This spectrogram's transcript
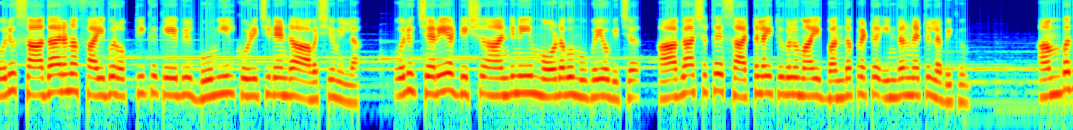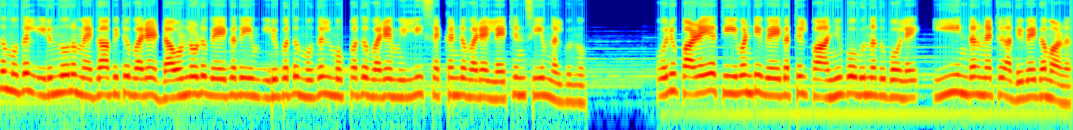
ഒരു സാധാരണ ഫൈബർ ഒപ്റ്റിക് കേബിൾ ഭൂമിയിൽ കുഴിച്ചിടേണ്ട ആവശ്യമില്ല. ഒരു ചെറിയ ഡിഷ് ആന്റിനയും മോഡവും ഉപയോഗിച്ച് ആകാശത്തെ സാറ്റലൈറ്റുകളുമായി ബന്ധപ്പെട്ട് ഇന്റർനെറ്റ് ലഭിക്കും. അമ്പത് മുതൽ ഇരുന്നൂറ് മെഗാബിറ്റ് വരെ ഡൗൺലോഡ് വേഗതയും ഇരുപത് മുതൽ മുപ്പത് വരെ മില്ലി സെക്കൻഡ് വരെ ലേറ്റൻസിയും നൽകുന്നു. ഒരു പഴയ തീവണ്ടി വേഗത്തിൽ പാഞ്ഞുപോകുന്നതുപോലെ ഈ ഇന്റർനെറ്റ് അതിവേഗമാണ്.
